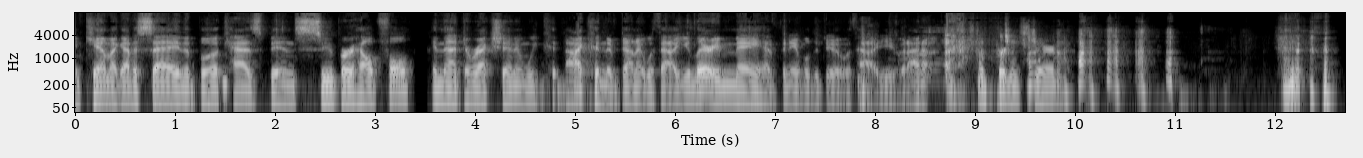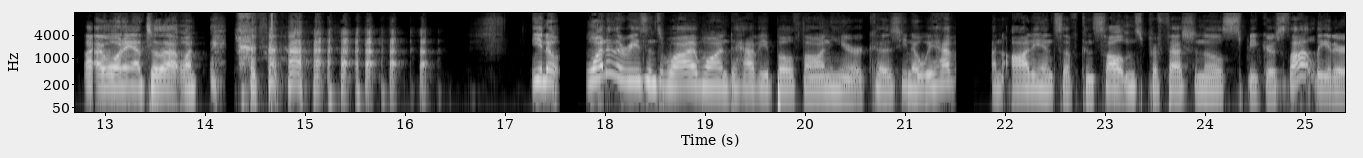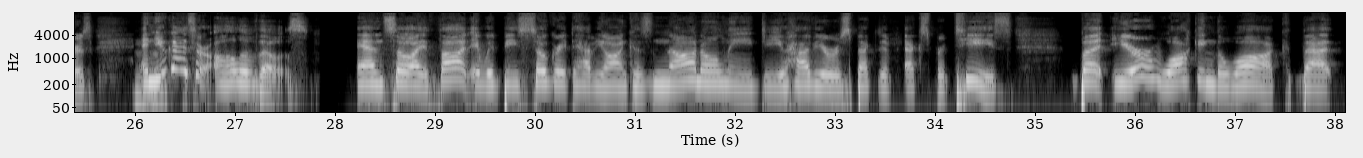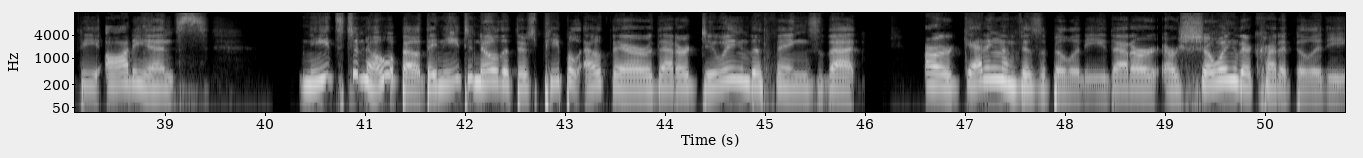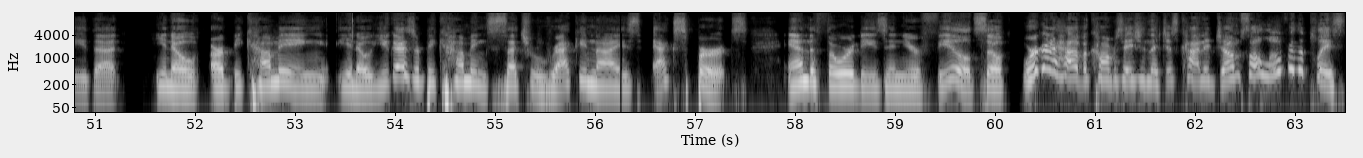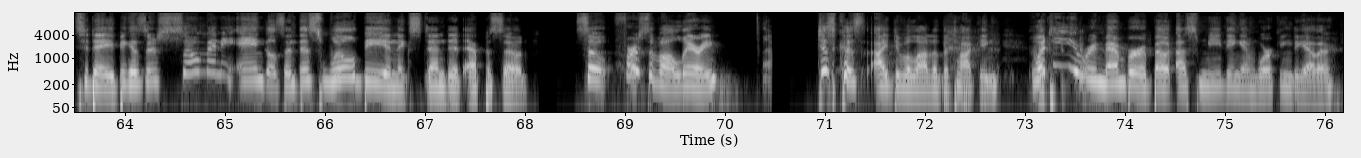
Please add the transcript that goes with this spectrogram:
And Kim, I got to say, the book has been super helpful in that direction, and we could, I couldn't have done it without you. Larry may have been able to do it without you, but I don't. I'm pretty sure. I I won't answer that one. You know, one of the reasons why I wanted to have you both on here, because, you know, we have an audience of consultants, professionals, speakers, thought leaders, and mm-hmm. you guys are all of those. And so I thought it would be so great to have you on because not only do you have your respective expertise, but you're walking the walk that the audience needs to know about. They need to know that there's people out there that are doing the things that are getting them visibility, that are, are showing their credibility, that, you know, are becoming, you know, you guys are becoming such recognized experts and authorities in your field. So we're going to have a conversation that just kind of jumps all over the place today because there's so many angles and this will be an extended episode. So first of all, Larry, just because I do a lot of the talking, what do you remember about us meeting and working together?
